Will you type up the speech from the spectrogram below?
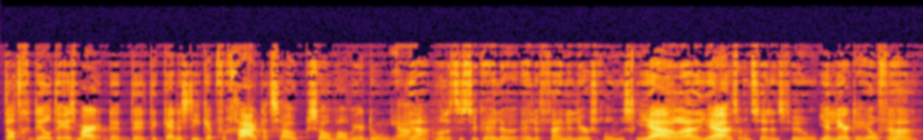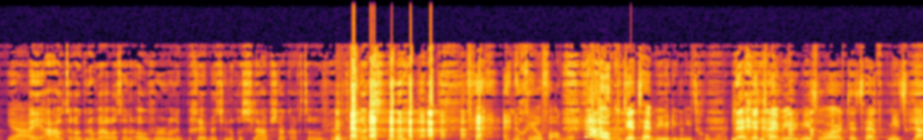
dat gedeelte is, maar de, de, de kennis die ik heb vergaard, dat zou ik zo wel weer doen. Ja, ja want het is natuurlijk een hele, hele fijne leerschool misschien ja, wel. Hè? Je ja. leert ontzettend veel. Je leert er heel veel. Ja. En je houdt er ook nog wel wat aan over, want ik begreep dat je nog een slaapzak achterover hebt gedrukt. en nog heel veel andere. Ook dit hebben jullie niet gehoord. Nee. Dit hebben jullie niet gehoord, dit heb ik niet gedaan.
